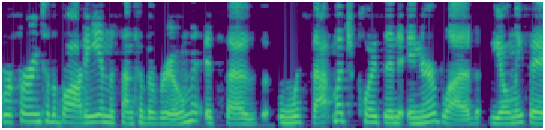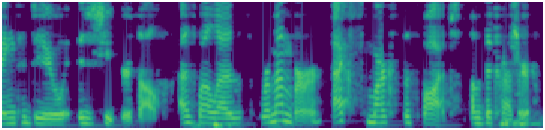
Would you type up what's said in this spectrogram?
referring to the body in the center of the room, it says, "With that much poison in your blood, the only thing to do is shoot yourself." As well as, remember, X marks the spot of the treasure.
